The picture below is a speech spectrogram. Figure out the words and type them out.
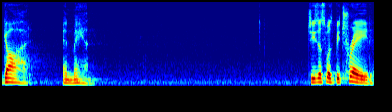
God and man. Jesus was betrayed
